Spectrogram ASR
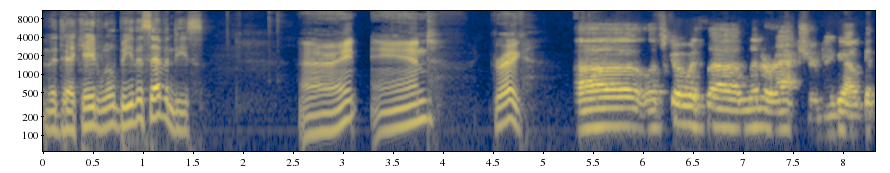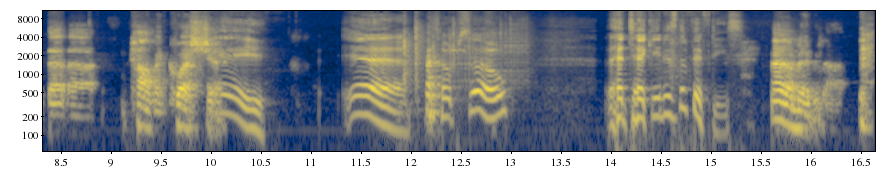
And the decade will be the 70s. All right, and Greg. Uh, let's go with uh, literature. Maybe I'll get that uh, comic question. Hey. Yeah. Let's hope so. That decade is the 50s. Uh, maybe not.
